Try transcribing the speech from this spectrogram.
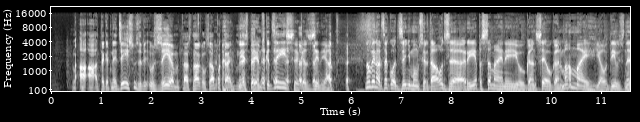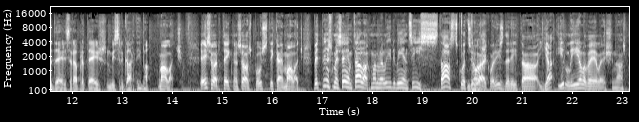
A, a, tagad nedzīs uz, uz ziemu tās naglas apakaļ. Iespējams, ka dzīs, kas zina. Jā. Nu, vienādi sakot, ziņu mums ir daudz. Riepas samainīju gan sev, gan mammai. Jau divas nedēļas ir apretējušas, un viss ir kārtībā. Malači. Es varu teikt no savas puses tikai malači. Bet pirms mēs ejam tālāk, man vēl ir viens īsts stāsts, ko cilvēki Droši. var izdarīt, tā, ja ir liela vēlēšanās.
